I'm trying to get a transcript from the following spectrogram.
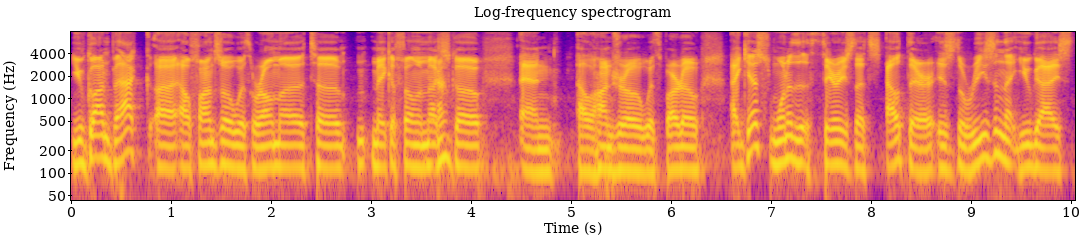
you've gone back, uh, Alfonso with Roma to make a film in Mexico, yeah. and Alejandro with Bardo. I guess one of the theories that's out there is the reason that you guys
